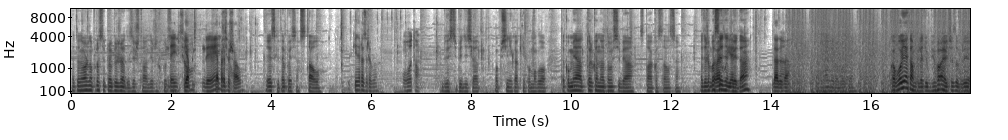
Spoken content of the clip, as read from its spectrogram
Это можно просто пробежать, если что, держи в курсе. Дэнсел. Я Дэнсел. пробежал. Резкий тапайся. Стал. Кинь разрывы. Вот там. 250. Вообще никак не помогло. Так у меня только на одного себя стак остался. Это же Ну, последняя дверь, да? Да, да, да. Нормально работаю. Кого я там, блядь, убиваю? Что за бред?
